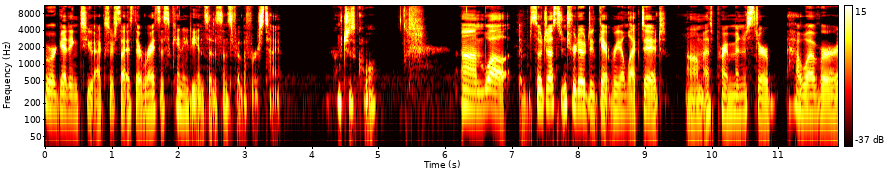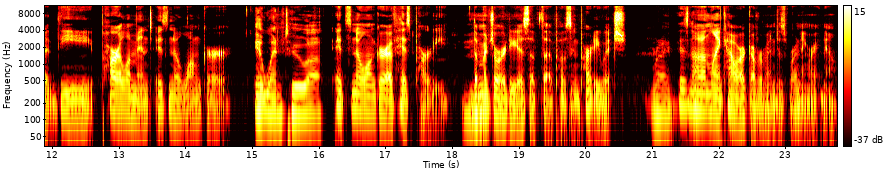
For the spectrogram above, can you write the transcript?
who are getting to exercise their rights as Canadian citizens for the first time, which is cool. Um, well, so Justin Trudeau did get reelected um, as prime minister. However, the parliament is no longer it went to, uh, it's no longer of his party. The majority is of the opposing party, which right. is not unlike how our government is running right now.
